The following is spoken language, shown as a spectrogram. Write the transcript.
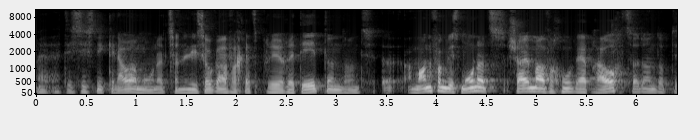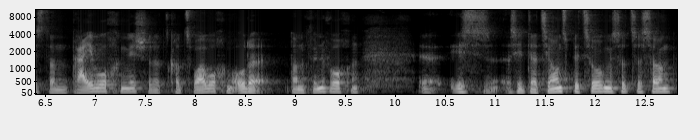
äh, das ist nicht genau ein Monat, sondern ich sage einfach jetzt Priorität und, und äh, am Anfang des Monats schaue ich mir einfach um, wer braucht oder und ob das dann drei Wochen ist oder gerade zwei Wochen oder dann fünf Wochen, äh, ist situationsbezogen sozusagen.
